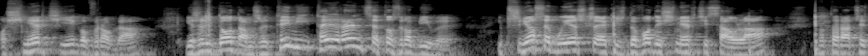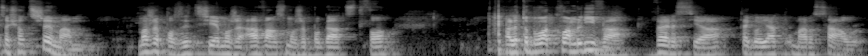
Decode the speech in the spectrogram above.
o śmierci jego wroga, jeżeli dodam, że ty mi, te ręce to zrobiły i przyniosę mu jeszcze jakieś dowody śmierci Saula, no to raczej coś otrzymam. Może pozycję, może awans, może bogactwo. Ale to była kłamliwa wersja tego, jak umarł Saul.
